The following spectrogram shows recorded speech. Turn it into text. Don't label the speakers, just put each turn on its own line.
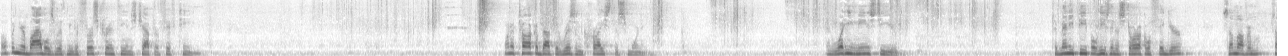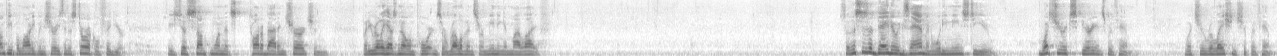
Open your Bibles with me to 1 Corinthians chapter 15. I want to talk about the risen Christ this morning and what he means to you. To many people, he's an historical figure. Some of them, some people aren't even sure he's an historical figure. He's just someone that's taught about in church, and, but he really has no importance or relevance or meaning in my life. So, this is a day to examine what he means to you. What's your experience with him? What's your relationship with him?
